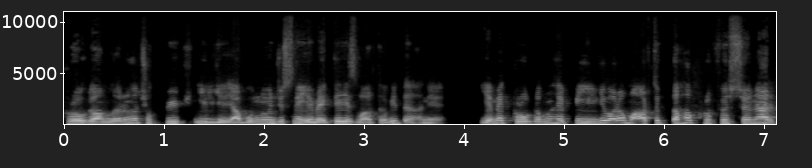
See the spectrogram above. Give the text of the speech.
programlarına çok büyük ilgi. Ya bunun öncesinde Yemekteyiz var tabii de hani yemek programına hep bir ilgi var ama artık daha profesyonel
